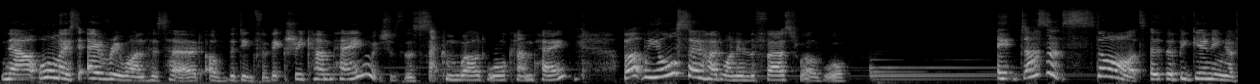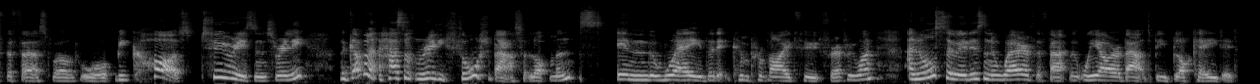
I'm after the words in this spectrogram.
Now, almost everyone has heard of the Dig for Victory campaign, which was the Second World War campaign, but we also had one in the First World War. It doesn't start at the beginning of the First World War because two reasons really the government hasn't really thought about allotments in the way that it can provide food for everyone. And also, it isn't aware of the fact that we are about to be blockaded.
